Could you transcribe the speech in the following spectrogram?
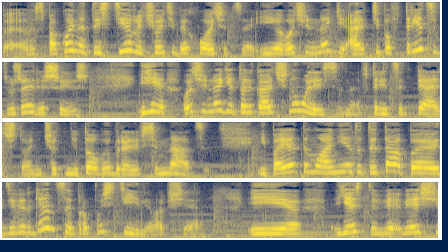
э, спокойно тестируй, что тебе хочется. И очень многие, а типа в 30 уже решишь. И очень многие только очнулись в 35, что они что-то не то выбрали в 17. И поэтому они этот этап э, дивергенции пропустили вообще. И есть вещи,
